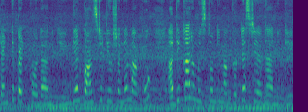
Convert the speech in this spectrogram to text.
టెంట్ పెట్టుకోవడానికి. ఇండియన్ కాన్స్టిట్యూషనే మాకు అధికారం ఇస్తుంది మా ప్రొటెస్ట్ చేయడానికి.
